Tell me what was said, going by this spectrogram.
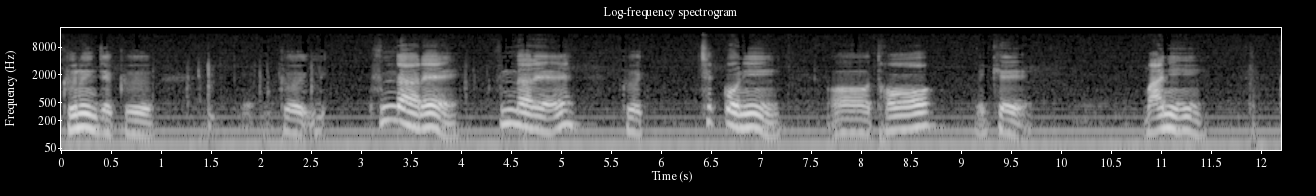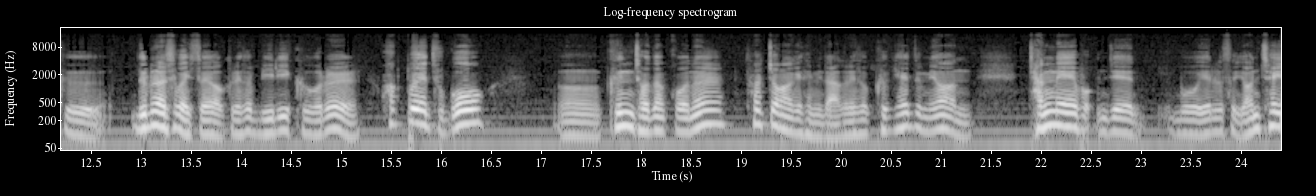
근은 이제 그그 훗날에 훗날에 그 채권이 어 더 이렇게 많이 그 늘어날 수가 있어요. 그래서 미리 그거를 확보해 두고 어 근저당권을 설정하게 됩니다. 그래서 그렇게 해두면 장래에 보- 이제 뭐 예를 들어서 연체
